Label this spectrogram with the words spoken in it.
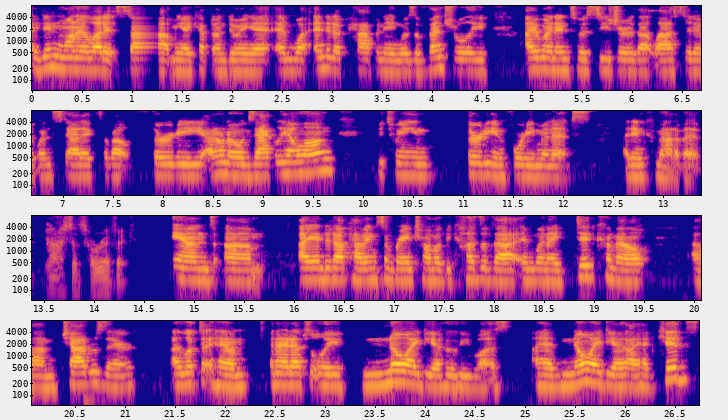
I didn't want to let it stop me. I kept on doing it, and what ended up happening was eventually I went into a seizure that lasted. It went static for about thirty. I don't know exactly how long, between thirty and forty minutes. I didn't come out of it Gosh, that's horrific. And um, I ended up having some brain trauma because of that. And when I did come out, um, Chad was there. I looked at him, and I had absolutely no idea who he was. I had no idea I had kids.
